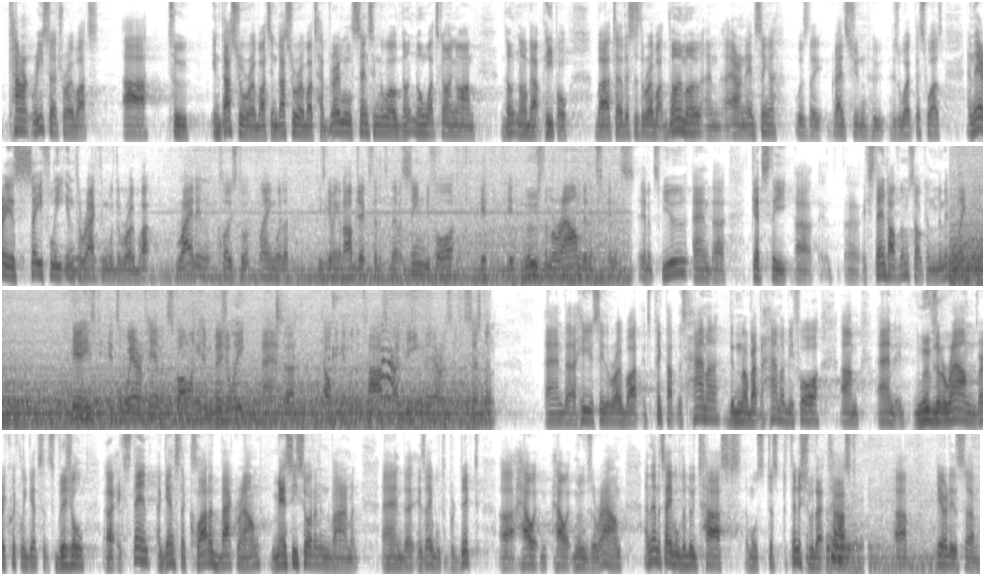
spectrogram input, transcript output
current research robots are to industrial robots. Industrial robots have very little sensing the world, don't know what's going on, don't know about people. But uh, this is the robot Domo, and Aaron Edsinger was the grad student who, whose work this was. And there he is safely interacting with the robot, right in close to it, playing with it. He's giving it objects that it's never seen before. It, it moves them around in its, in its, in its view and uh, gets the uh, uh, extent of them so it can manipulate them. Here, he's, it's aware of him, it's following him visually and uh, helping him with a task by being there as his assistant. And uh, here you see the robot. It's picked up this hammer, didn't know about the hammer before, um, and it moves it around and very quickly gets its visual uh, extent against a cluttered background, messy sort of environment, and uh, is able to predict uh, how, it, how it moves around, and then it's able to do tasks. And we'll just finish with that task. Uh, here it is um,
